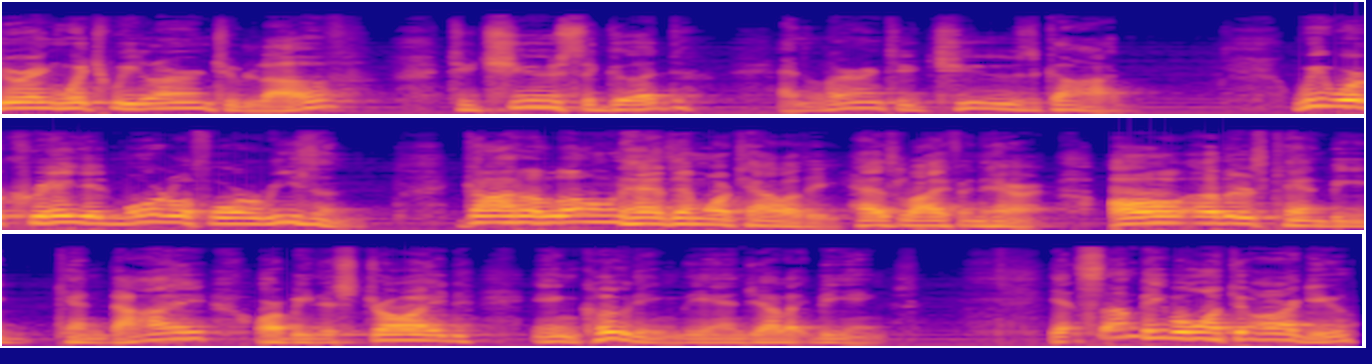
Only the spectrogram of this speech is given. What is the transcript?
During which we learn to love, to choose the good, and learn to choose God. We were created mortal for a reason. God alone has immortality, has life inherent. All others can be can die or be destroyed, including the angelic beings. Yet some people want to argue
